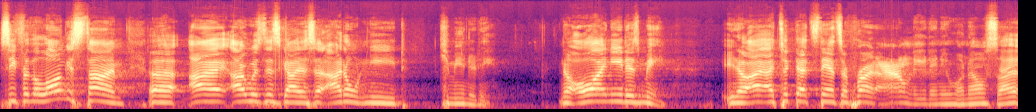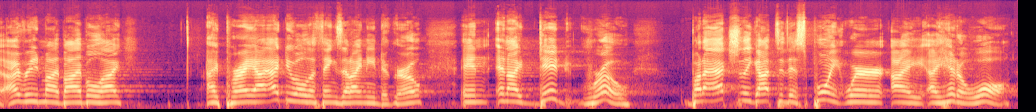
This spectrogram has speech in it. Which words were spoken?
See, for the longest time, uh, I, I was this guy that said, I don't need community. Know, all I need is me. You know, I, I took that stance of pride. I don't need anyone else. I, I read my Bible. I, I pray. I, I do all the things that I need to grow. And, and I did grow, but I actually got to this point where I, I hit a wall.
